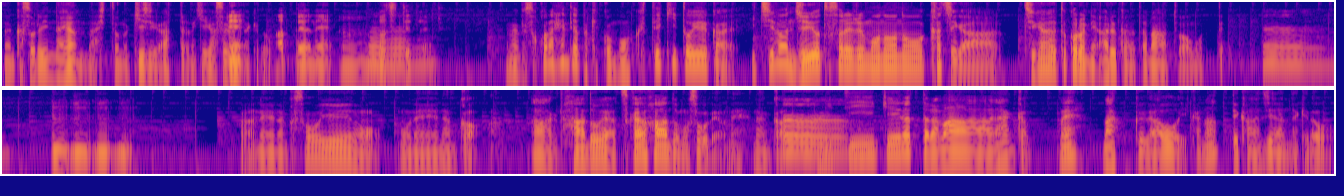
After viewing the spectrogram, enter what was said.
なんかそれに悩んだ人の記事があったような気がするんだけど、あったよね。うん。バズってたよ。なんかそこら辺ってやっぱ結構目的というか、一番重要とされるものの価値が違うところにあるからだなとは思って。うんうんうん。うんうんうんだからね、なんかそういうのもね、なんか、あハードウェア、使うハードもそうだよね。なんか、うんうんうん IT 系だったらまあ、なんかね、Mac が多いかなって感じなんだけど、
